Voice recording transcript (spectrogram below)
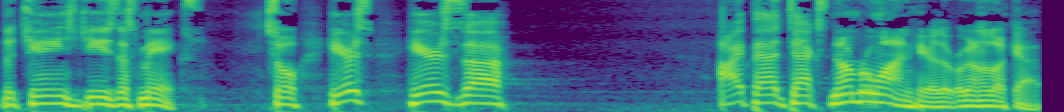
the change Jesus makes. So here's, here's, uh, iPad text number one here that we're going to look at.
